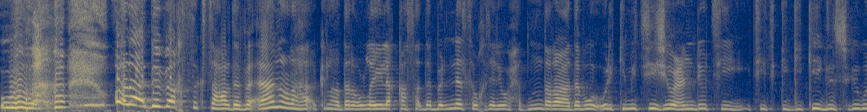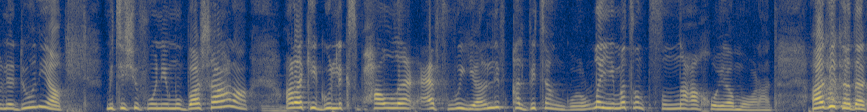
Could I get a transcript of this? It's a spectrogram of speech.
والله وراه دابا خصك تعرف دابا أنا راه كنهضر والله إلا قاصة. دابا الناس واخد علي واحد النظرة دابا ولكن ملي تيجيو عندي وتي تي- كي- كيجلسوا كيقول لها دنيا ملي تيشوفوني مباشرة راه كيقول لك سبحان الله عفوية اللي في قلبي تنقول. والله ما تنتصنع أخويا مراد. هكاك هضر.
